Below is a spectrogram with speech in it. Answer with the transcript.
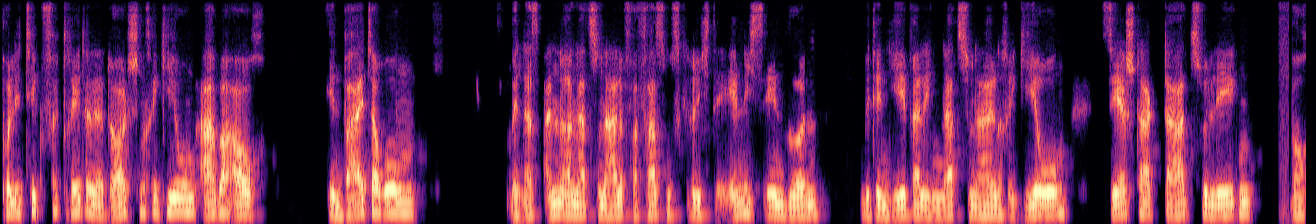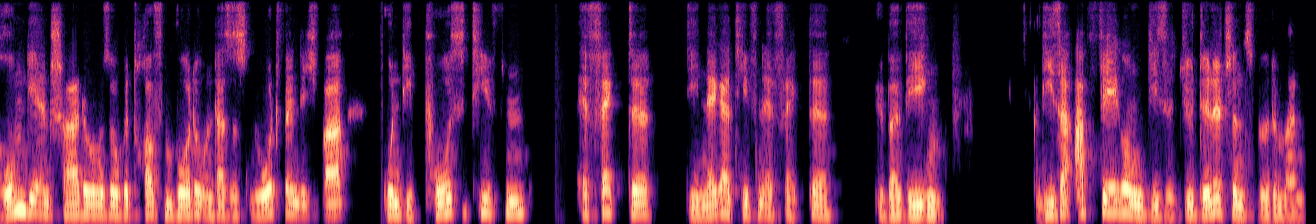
Politikvertretern der deutschen Regierung, aber auch in Weiterung wenn das andere nationale Verfassungsgerichte ähnlich sehen würden, mit den jeweiligen nationalen Regierungen sehr stark darzulegen, warum die Entscheidung so getroffen wurde und dass es notwendig war und die positiven Effekte, die negativen Effekte überwiegen. Diese Abwägung, diese Due Diligence würde man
